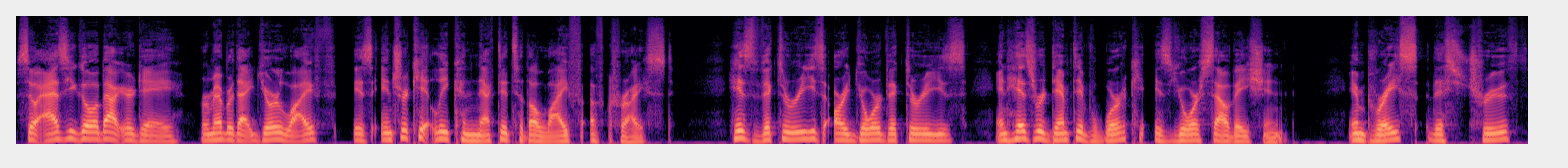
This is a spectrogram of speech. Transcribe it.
So, as you go about your day, remember that your life is intricately connected to the life of Christ. His victories are your victories, and His redemptive work is your salvation. Embrace this truth,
